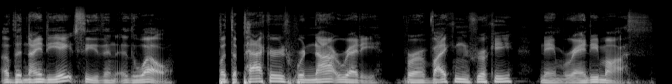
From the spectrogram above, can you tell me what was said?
of the 98 season as well. But the Packers were not ready for a Vikings rookie named Randy Moss.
